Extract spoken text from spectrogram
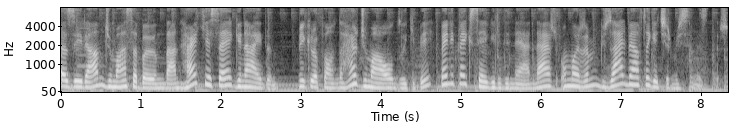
Haziran Cuma sabahından herkese günaydın. Mikrofonda her cuma olduğu gibi ben İpek sevgili dinleyenler umarım güzel bir hafta geçirmişsinizdir.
